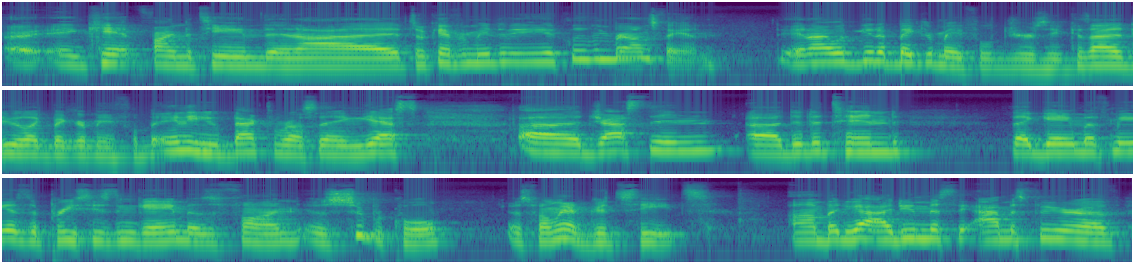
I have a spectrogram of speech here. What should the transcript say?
uh, and can't find a team, then I, it's okay for me to be a Cleveland Browns fan. And I would get a Baker Mayfield jersey because I do like Baker Mayfield. But anywho, back to what I was saying. Yes, uh, Justin uh, did attend that game with me as a preseason game. It was fun. It was super cool. It was fun. We had good seats. Um, but yeah, I do miss the atmosphere of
